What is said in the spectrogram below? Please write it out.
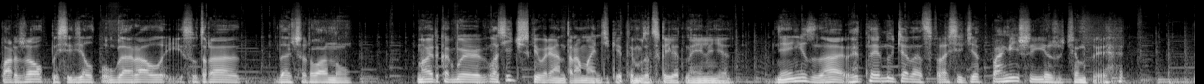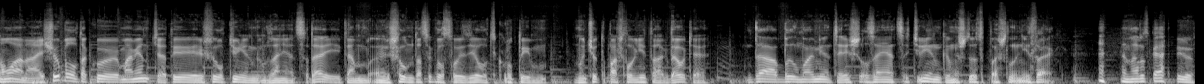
поржал, посидел, поугорал и с утра дальше рванул. Но это как бы классический вариант романтики, ты мотоциклетной или нет? Я не знаю. Это, наверное, у тебя надо спросить. Я поменьше езжу, чем ты. Ну ладно, а еще был такой момент, тебя ты решил тюнингом заняться, да, и там решил мотоцикл свой сделать крутым. Ну, что-то пошло не так, да, у тебя? Да, был момент, я решил заняться тюнингом, что-то пошло не так. Ну, расскажи.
